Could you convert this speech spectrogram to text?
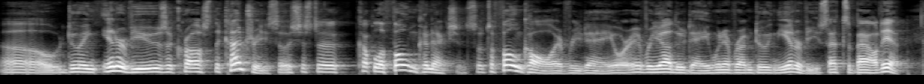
uh, doing interviews across the country. So it's just a couple of phone connections. So it's a phone call every day or every other day whenever I'm doing the interviews. That's about it.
